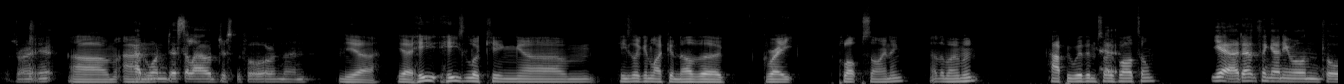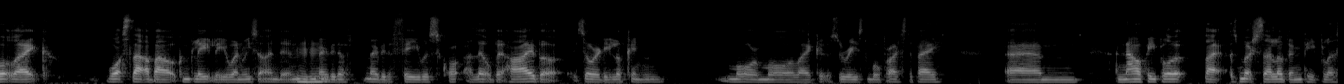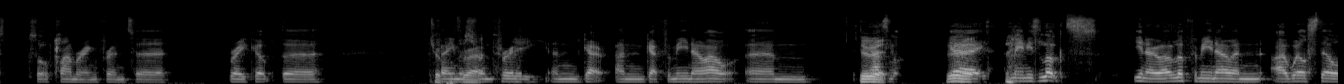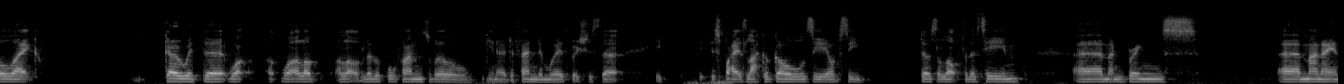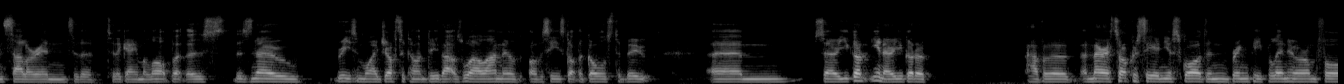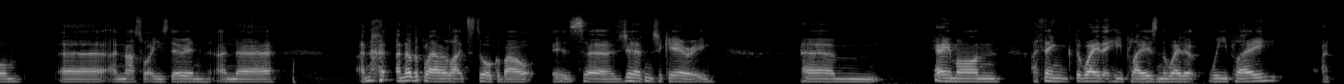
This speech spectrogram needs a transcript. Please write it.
that's right. Yeah. Um, Had one disallowed just before, and then yeah, yeah. He he's looking um he's looking like another great Klopp signing at the moment. Happy with him so Yeah. far, Tom? yeah, I don't think anyone thought like, what's that about completely when we signed him. Mhm. Maybe the maybe the fee was a little bit high, but it's already looking more and more like it was a reasonable price to pay. Um, and now people are like, as much as I love him, people are sort of clamoring for him to break up the Triple famous threat. front three and get and get Firmino out. Um, Do it. looked- Do yeah, it. I mean, he's looked. You know, I love Firmino, and I will still like go with the what what a lot of, a lot of Liverpool fans will you know defend him with, which is that he, despite his lack of goals, he obviously does a lot for the team um, and brings uh, Mane and Salah into the to the game a lot. But there's there's no reason why Jota can't do that as well, and obviously he's got the goals to boot. Um, so you got you know you got to have a, a meritocracy in your squad and bring people in who are on form, uh, and that's what he's doing. And uh, an- another player I'd like to talk about is uh, Xherdan Shaqiri. Um, came on. I think the way that he plays and the way that we play, I,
